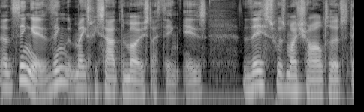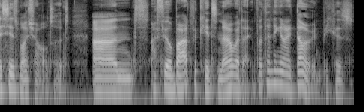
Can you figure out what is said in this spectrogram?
And the thing is, the thing that makes me sad the most, I think, is this was my childhood. This is my childhood. And I feel bad for kids nowadays. But then again, I don't because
